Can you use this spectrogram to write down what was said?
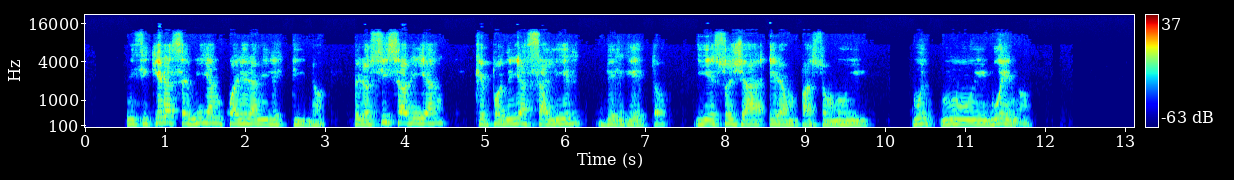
Ni siquiera sabían cuál era mi destino, pero sí sabían que podía salir del gueto. Y eso ya era un paso muy, muy, muy bueno.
